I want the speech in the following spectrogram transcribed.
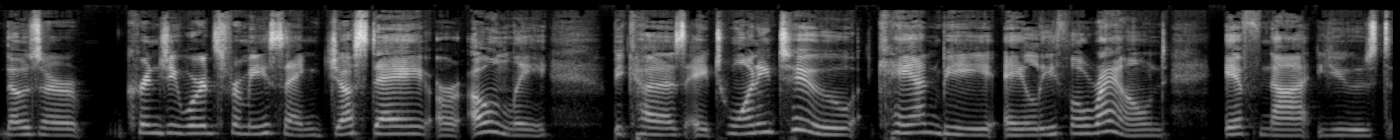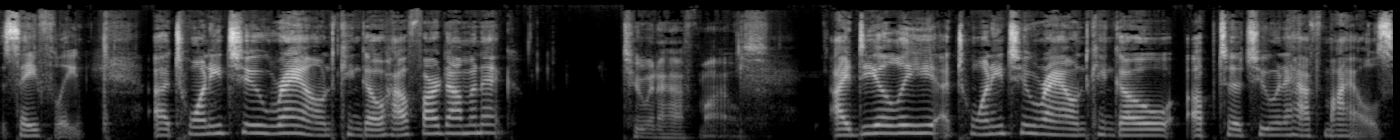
Those are cringy words for me saying just a or only because a 22 can be a lethal round if not used safely. A 22 round can go how far, Dominic? Two and a half miles. Ideally, a 22 round can go up to two and a half miles.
